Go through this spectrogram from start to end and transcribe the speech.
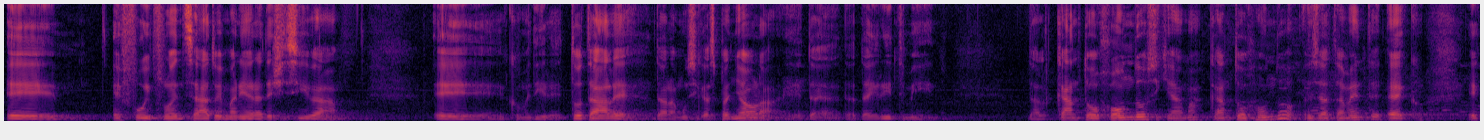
e, e, fu influenzato in maniera decisiva e come dire, totale dalla musica spagnola e da, da, dai ritmi dal canto hondo si chiama? Canto hondo, esattamente, ecco. E,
